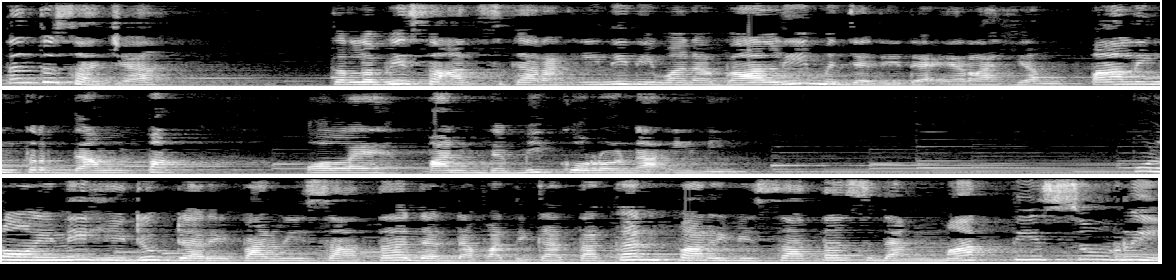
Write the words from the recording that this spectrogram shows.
Tentu saja, Terlebih saat sekarang ini di mana Bali menjadi daerah yang paling terdampak oleh pandemi corona ini. Pulau ini hidup dari pariwisata dan dapat dikatakan pariwisata sedang mati suri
